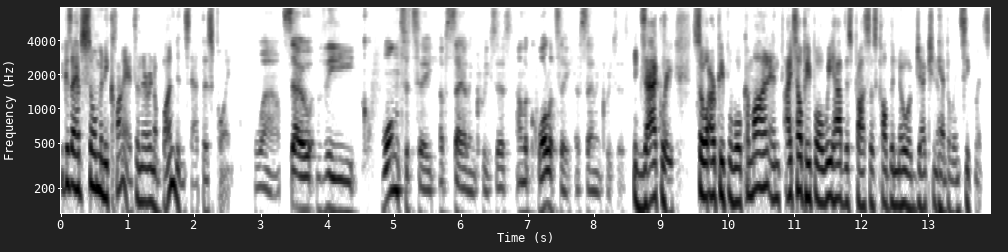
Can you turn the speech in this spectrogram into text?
because I have so many clients and they're in abundance at this point. Wow. So the quantity of sale increases and the quality of sale increases. Exactly. So our people will come on and I tell people we have this process called the no objection handling sequence.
